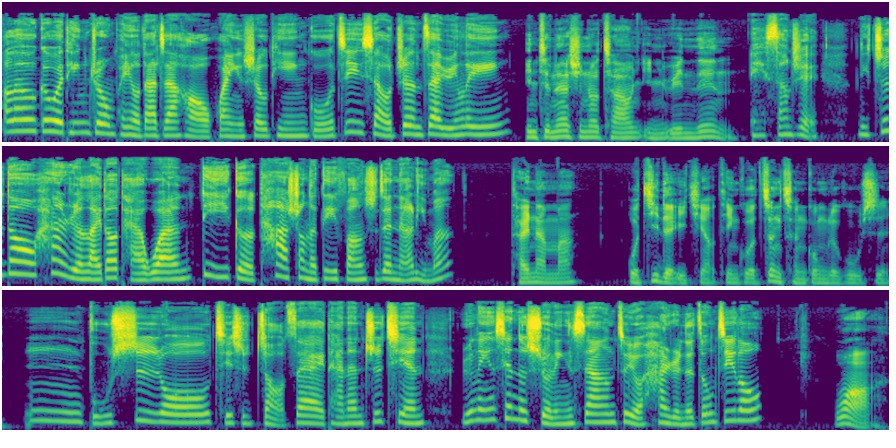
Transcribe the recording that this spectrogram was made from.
Hello，各位听众朋友，大家好，欢迎收听《国际小镇在云林》。International town in Yunlin. 哎，桑姐，你知道汉人来到台湾第一个踏上的地方是在哪里吗？台南吗？我记得以前有听过郑成功的故事。嗯，不是哦。其实早在台南之前，云林县的水林乡就有汉人的踪迹喽。哇，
